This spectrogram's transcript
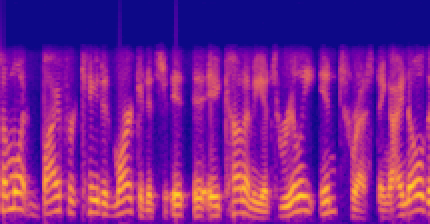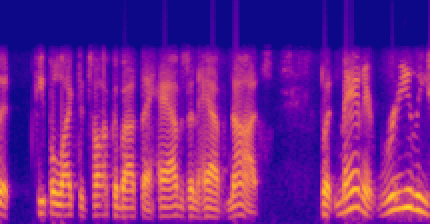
somewhat bifurcated market. It's it, economy. It's really interesting. I know that people like to talk about the haves and have-nots, but man, it really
